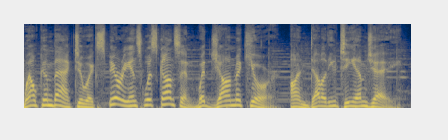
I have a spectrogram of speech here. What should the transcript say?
Welcome back to Experience Wisconsin with John Mercure on WTMJ.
